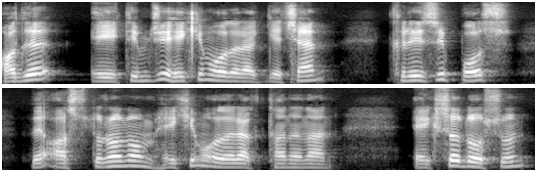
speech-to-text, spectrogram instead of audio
Adı eğitimci hekim olarak geçen Krisipos ve astronom hekim olarak tanınan Exodos'un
